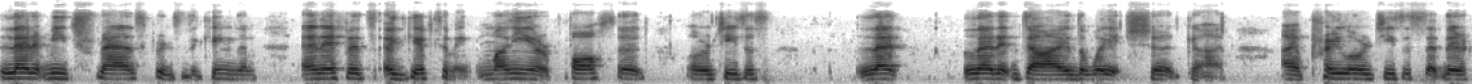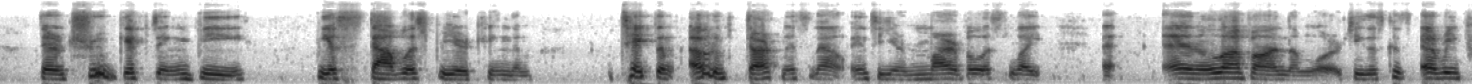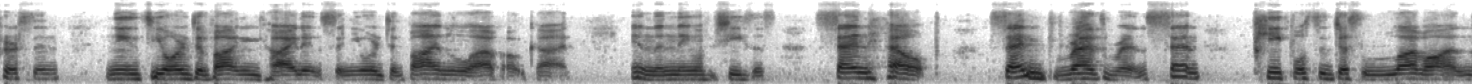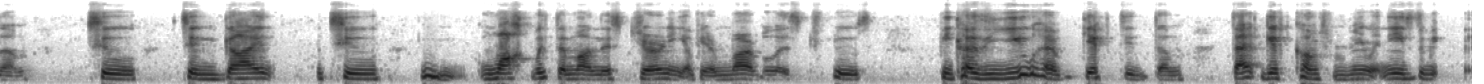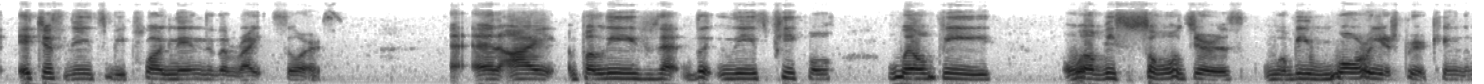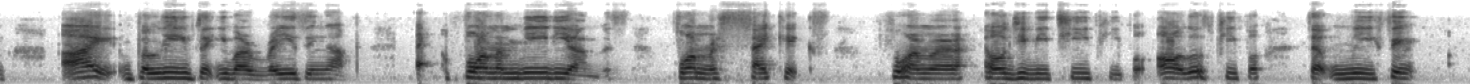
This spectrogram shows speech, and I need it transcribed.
let it be transferred to the kingdom. And if it's a gift to make money or falsehood, Lord Jesus, let let it die the way it should, God. I pray, Lord Jesus, that their their true gifting be be established for your kingdom. Take them out of darkness now into your marvelous light and love on them, Lord Jesus, because every person needs your divine guidance and your divine love, oh God. In the name of Jesus, send help, send brethren, send people to just love on them, to to guide, to walk with them on this journey of your marvelous truth, because you have gifted them. That gift comes from you. It needs to be it just needs to be plugged into the right source. And I believe that the, these people will be will be soldiers, will be warriors for your kingdom. I believe that you are raising up former mediums, former psychics, former LGBT people, all those people that we think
